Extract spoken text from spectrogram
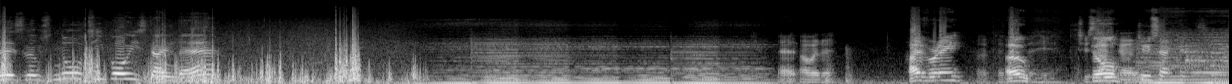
There's those naughty boys down there. Uh, oh, we're there. Hi, everybody. Oh, two door. seconds. Two seconds.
